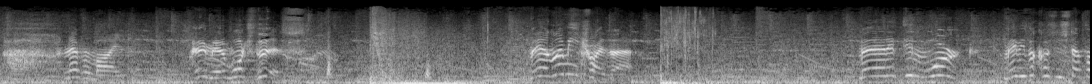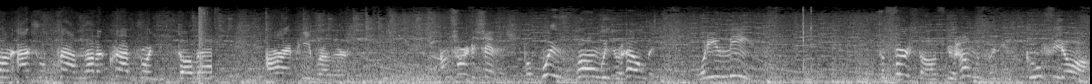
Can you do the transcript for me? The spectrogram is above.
Never mind. Hey man, watch this. Man, let me try that. Man, it didn't work. Maybe because you stepped on an actual crab, not a crab droid, you dumbass. R.I.P. brother. I'm sorry to say this, but what is wrong with your helmet? What do you mean? So first off, your helmet's like this goofy off.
